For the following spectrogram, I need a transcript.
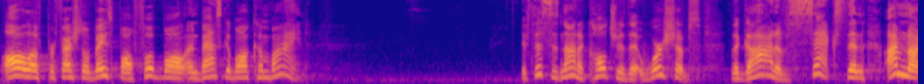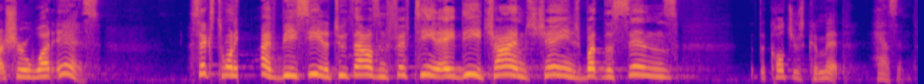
all of professional baseball, football, and basketball combined. If this is not a culture that worships the God of sex, then I'm not sure what is. 625 BC to 2015 AD, chimes change, but the sins that the cultures commit hasn't.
